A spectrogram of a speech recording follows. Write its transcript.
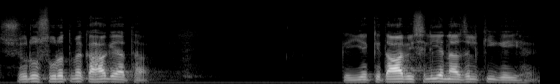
شروع صورت میں کہا گیا تھا کہ یہ کتاب اس لیے نازل کی گئی ہے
